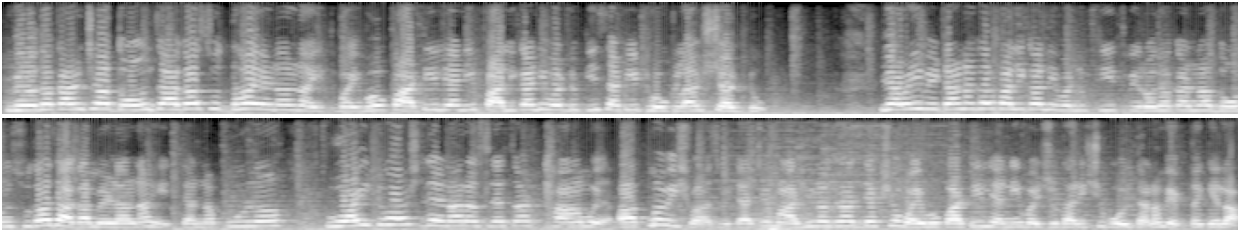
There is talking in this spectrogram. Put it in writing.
विरोधकांच्या दोन जागा सुद्धा येणार नाहीत. वैभव पाटील यांनी पालिका निवडणुकीसाठी ठोकला शड्डू. यावेळी विटानगर पालिका निवडणुकीत विरोधकांना दोन सुद्धा जागा मिळणार नाहीत. त्यांना पूर्ण व्हाईट वॉश देणार असल्याचा ठाम आत्मविश्वास विटाचे माजी नगराध्यक्ष वैभव पाटील यांनी वज्रधारीशी बोलताना व्यक्त केला.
